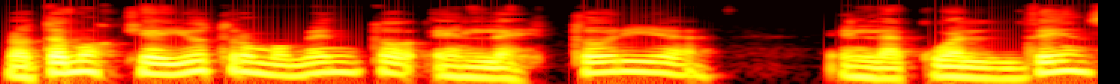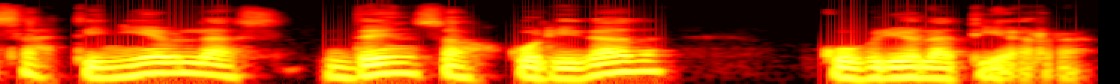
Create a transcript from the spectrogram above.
notamos que hay otro momento en la historia en la cual densas tinieblas, densa oscuridad cubrió la tierra.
